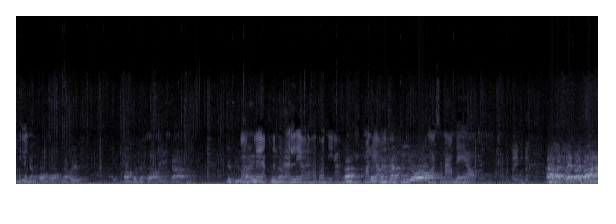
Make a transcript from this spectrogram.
ำสิ่งของออกนะครับความพสปอร์ตอเมริกาอย่าถือตอไปนแรกขึ้นฐานแล้วนะคะ ตอนนี้อะลงมาแล้วนะคะหัวสนามแล้วไปคุณด้วยห้าพันแปดร้อยบาท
